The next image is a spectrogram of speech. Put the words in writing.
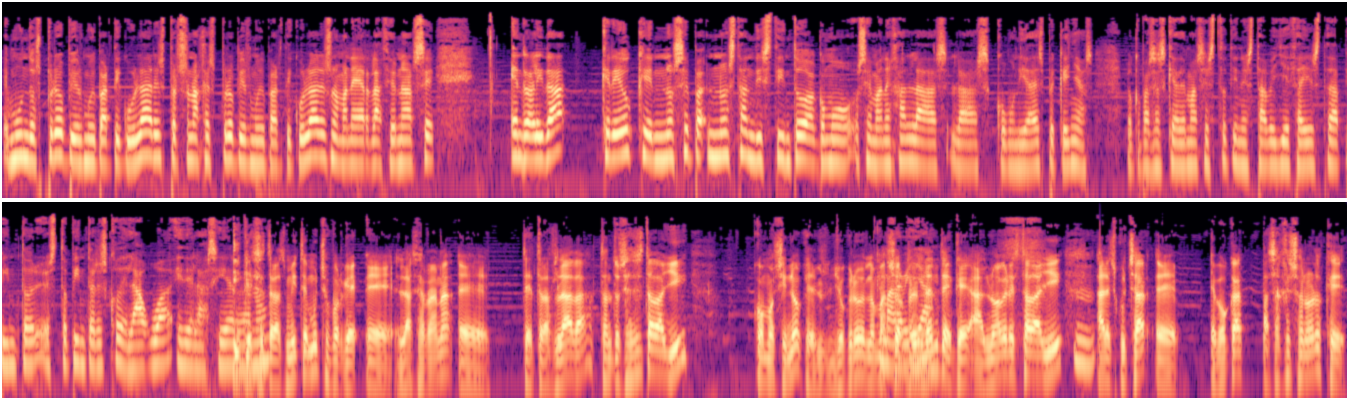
eh, mundos propios muy particulares, personajes propios muy particulares, una manera de relacionarse. En realidad, creo que no, se pa- no es tan distinto a cómo se manejan las, las comunidades pequeñas. Lo que pasa es que además esto tiene esta belleza y esta pintor, esto pintoresco del agua y de la sierra. Y que ¿no? se transmite mucho porque eh, la serrana eh, te traslada, tanto si has estado allí como si no, que yo creo que es lo Qué más maravilla. sorprendente, que al no haber estado allí, Mm. al escuchar, eh, evoca pasajes sonoros que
